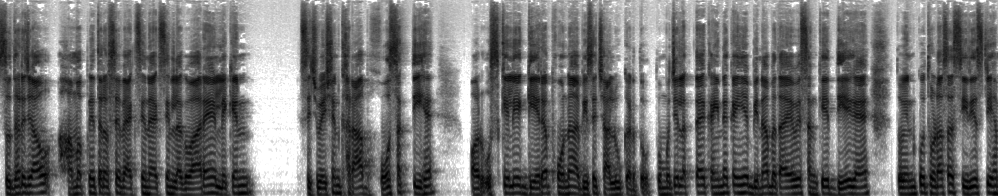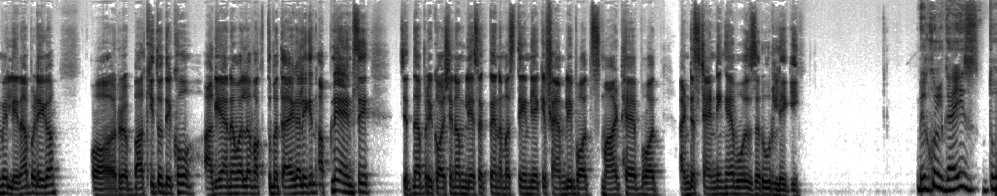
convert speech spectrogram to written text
सुधर जाओ हम अपनी तरफ़ से वैक्सीन वैक्सीन लगवा रहे हैं लेकिन सिचुएशन खराब हो सकती है और उसके लिए गेरअप होना अभी से चालू कर दो। तो मुझे लगता है कहीं ना कहीं ये बिना बताए हुए संकेत दिए गए तो इनको थोड़ा सा सीरियसली हमें लेना पड़ेगा। और बाकी तो देखो आगे आने वाला वक्त बताएगा लेकिन अपने एंड से जितना प्रिकॉशन हम ले सकते हैं। नमस्ते इंडिया की फैमिली बहुत स्मार्ट है बहुत अंडरस्टैंडिंग है वो ज़रूर लेगी। बिल्कुल गाइज़ तो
